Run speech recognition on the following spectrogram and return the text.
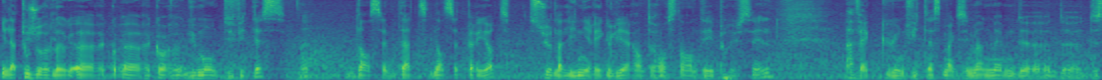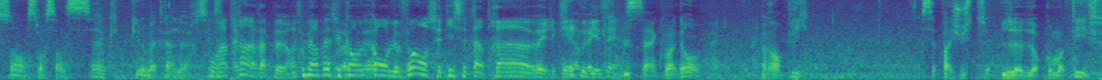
Il a toujours le euh, record du monde de vitesse dans cette date, dans cette période, sur la ligne régulière entre Ostende et Bruxelles, avec une vitesse maximale même de, de, de 165 km à l'heure. Pour un train à vapeur. Il faut bien rappeler, parce que quand, quand, on le voit, on se dit c'est un train électrique ou diesel. Hein. Cinq wagons ouais. remplis. C'est pas juste le locomotive,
